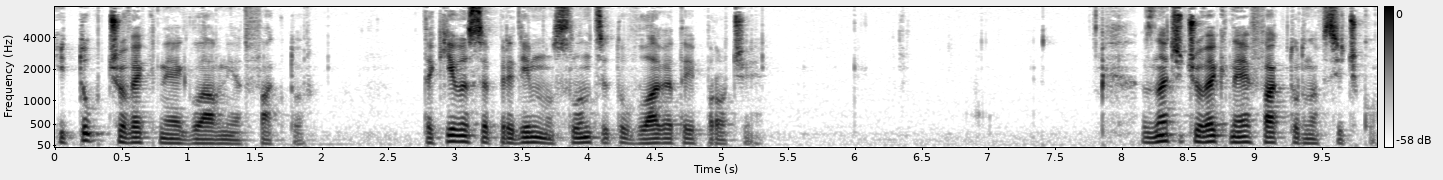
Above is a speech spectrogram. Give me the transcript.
И тук човек не е главният фактор. Такива са предимно слънцето, влагата и прочее. Значи човек не е фактор на всичко.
